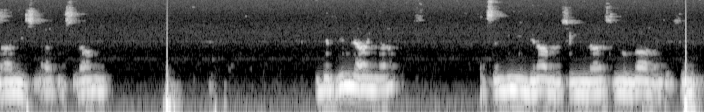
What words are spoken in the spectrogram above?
حضرت موسیٰ علیہ السلام در ضمن آیا تسلیم جناب رسول اللہ صلی اللہ علیہ وسلم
